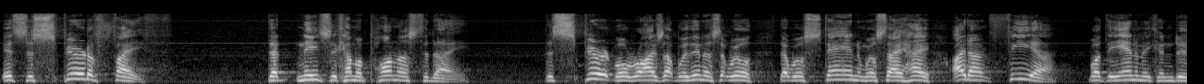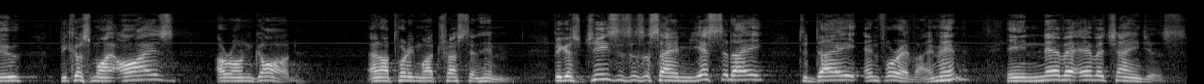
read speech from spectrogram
it's the spirit of faith that needs to come upon us today. The Spirit will rise up within us that will, that will stand and will say, Hey, I don't fear what the enemy can do because my eyes are on God and I'm putting my trust in Him. Because Jesus is the same yesterday, today, and forever. Amen? He never, ever changes.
